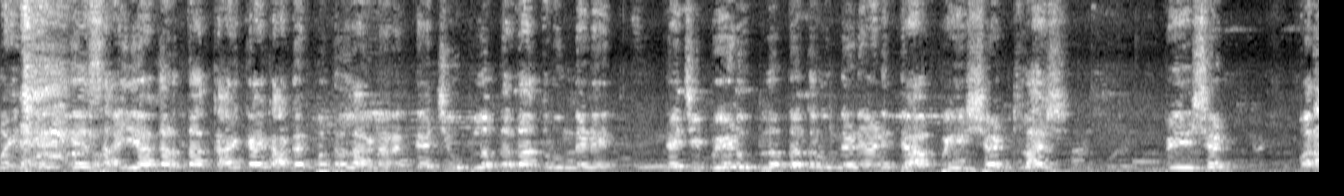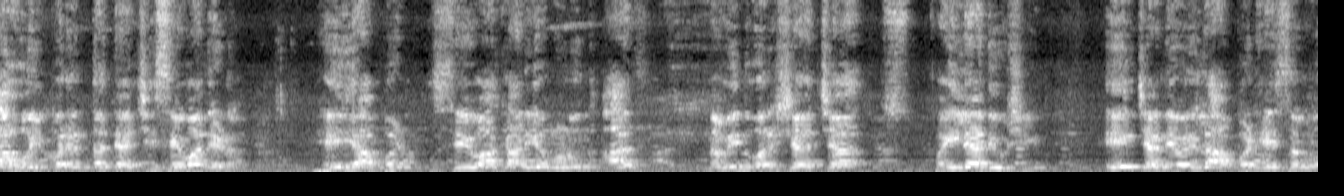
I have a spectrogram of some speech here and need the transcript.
वैद्यकीय सहाय्याकरता काय काय कागदपत्र लागणार आहेत? त्याची उपलब्धता करून देणे त्याची बेड उपलब्ध करून देणे आणि त्या पेशंटला पेशंट बरा होईपर्यंत त्याची सेवा देणं. हेही आपण सेवा कार्य म्हणून आज नवीन वर्षाच्या पहिल्या दिवशी एक जानेवारीला आपण हे सर्व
